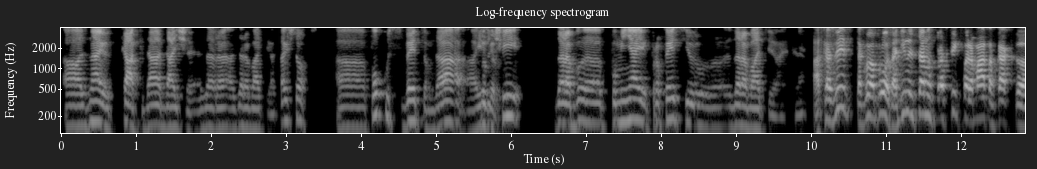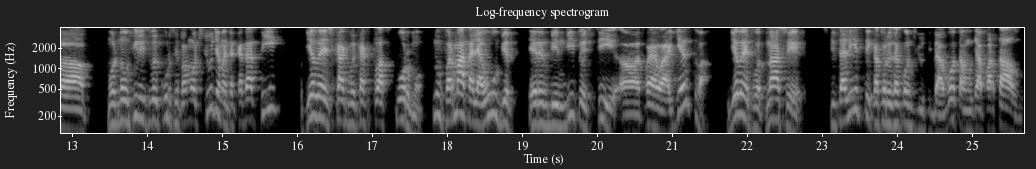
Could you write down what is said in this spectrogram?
а, знают, как да, дальше зарабатывать. Так что а, фокус в этом, да, а, изучи, зараб, э, поменяй профессию, зарабатывай. Да. А скажи такой вопрос. Один из самых простых форматов, как э, можно усилить свой курс и помочь людям, это когда ты делаешь как бы как платформу, ну, формат а Uber, Airbnb, то есть ты, э, твое агентство делает вот наши специалисты, которые закончили у тебя, вот там у тебя портал,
